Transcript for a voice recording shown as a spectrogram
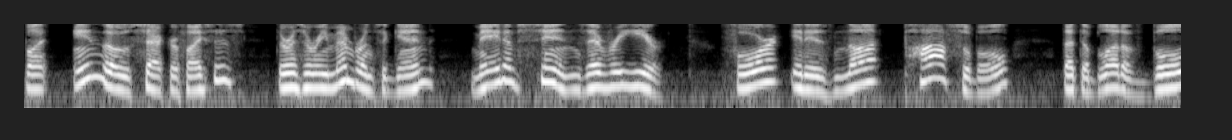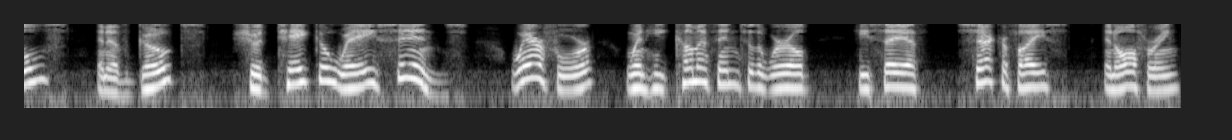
But in those sacrifices there is a remembrance again made of sins every year. For it is not possible that the blood of bulls and of goats should take away sins. Wherefore, when he cometh into the world, he saith, sacrifice and offering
